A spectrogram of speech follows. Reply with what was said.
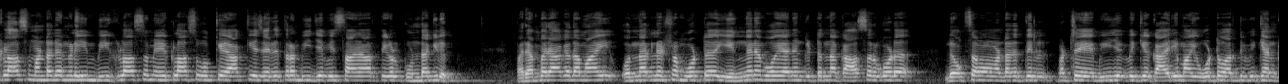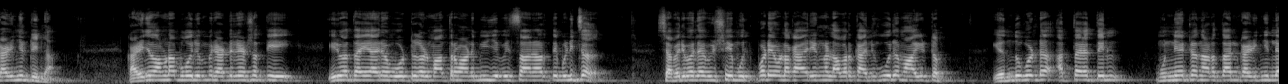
ക്ലാസ് മണ്ഡലങ്ങളെയും ബി ക്ലാസ്സും എ ക്ലാസ്സും ഒക്കെ ആക്കിയ ചരിത്രം ബി ജെ പി സ്ഥാനാർത്ഥികൾക്കുണ്ടെങ്കിലും പരമ്പരാഗതമായി ഒന്നര ലക്ഷം വോട്ട് എങ്ങനെ പോയാലും കിട്ടുന്ന കാസർഗോഡ് ലോക്സഭാ മണ്ഡലത്തിൽ പക്ഷേ ബി ജെ പിക്ക് കാര്യമായി വോട്ട് വർദ്ധിപ്പിക്കാൻ കഴിഞ്ഞിട്ടില്ല. കഴിഞ്ഞ തവണ പോലും രണ്ട് ലക്ഷത്തി ഇരുപത്തയ്യായിരം വോട്ടുകൾ മാത്രമാണ് ബി ജെ പി സ്ഥാനാർത്ഥി പിടിച്ചത്. ശബരിമല വിഷയം ഉൾപ്പെടെയുള്ള കാര്യങ്ങൾ അവർക്ക് അനുകൂലമായിട്ടും എന്തുകൊണ്ട് അത്തരത്തിൽ മുന്നേറ്റം നടത്താൻ കഴിഞ്ഞില്ല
